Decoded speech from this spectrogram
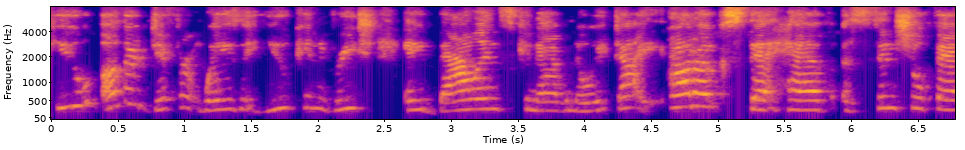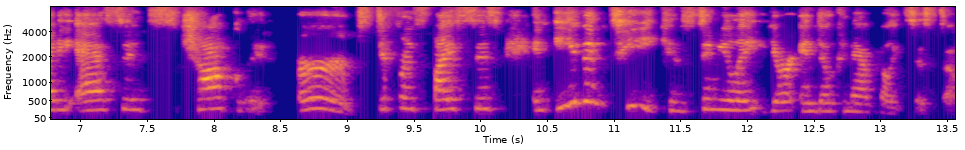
few other different ways that you can reach a balanced cannabinoid diet. Products that have essential fatty acids, chocolate, herbs, different spices, and even tea can stimulate your endocannabinoid system.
